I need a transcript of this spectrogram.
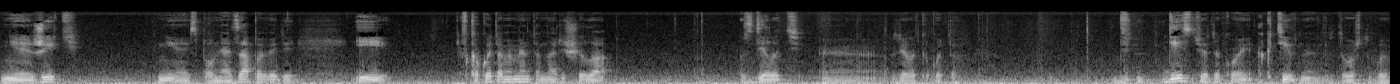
не жить, не исполнять заповеди. И в какой-то момент она решила сделать, э, сделать какое-то действие такое активное для того, чтобы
